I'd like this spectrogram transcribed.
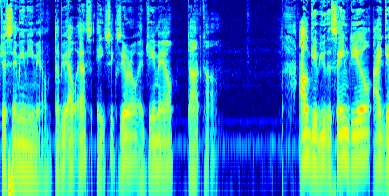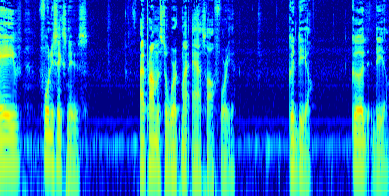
just send me an email, WLS860 at gmail.com. I'll give you the same deal I gave 46 News. I promise to work my ass off for you. Good deal. Good deal.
